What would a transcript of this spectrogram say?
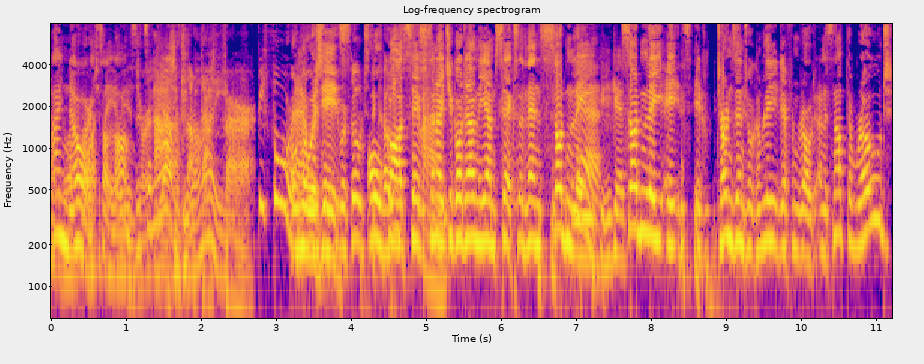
I know, what part that's of a long is. It's a long Yeah, it's not that far. Before Oh no, hours it if you were going to oh the God, save us tonight! You go down the M6 and then suddenly, Yeah. Suddenly it's, it turns into a completely different road, and it's not the road;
